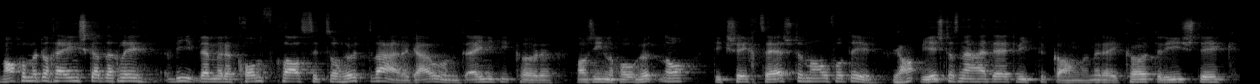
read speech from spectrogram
machen wir doch eigentlich ein bisschen, wie wenn wir eine Konfklasse so heute wären, gell? Und einige hören wahrscheinlich auch heute noch die Geschichte das erste Mal von dir. Ja. Wie ist das nachher dort weitergegangen? Wir haben gehört, den Einstieg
